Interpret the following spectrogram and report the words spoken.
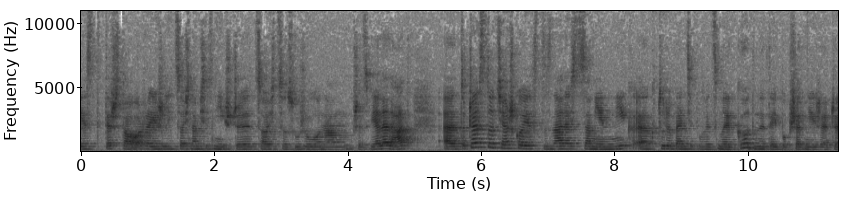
jest też to, że jeżeli coś nam się zniszczy, coś co służyło nam przez wiele lat, e, to często ciężko jest znaleźć zamiennik, e, który będzie powiedzmy godny tej poprzedniej rzeczy.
